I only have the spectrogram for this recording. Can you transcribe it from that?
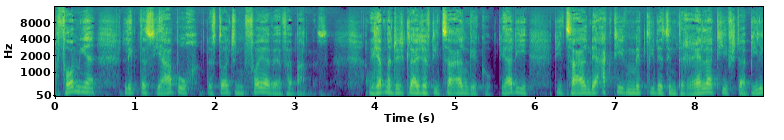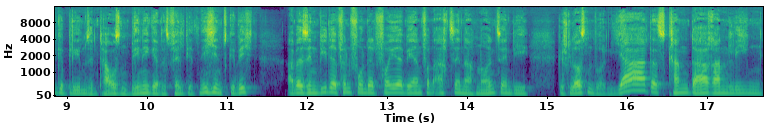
Vor mir liegt das Jahrbuch des Deutschen Feuerwehrverbandes. Und ich habe natürlich gleich auf die Zahlen geguckt. Ja, die, die Zahlen der aktiven Mitglieder sind relativ stabil geblieben, sind 1000 weniger. Das fällt jetzt nicht ins Gewicht. Aber es sind wieder 500 Feuerwehren von 18 nach 19, die geschlossen wurden. Ja, das kann daran liegen,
